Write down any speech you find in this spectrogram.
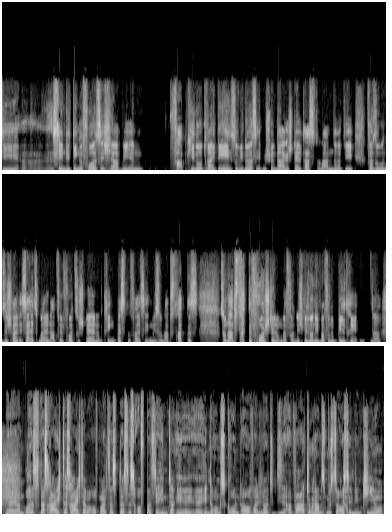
die äh, sehen die Dinge vor sich, ja, wie im Farbkino 3D, so wie du das eben schön dargestellt hast, und andere, die versuchen sich halt, ich sag jetzt mal, einen Apfel vorzustellen und kriegen bestenfalls irgendwie so ein abstraktes, so eine abstrakte Vorstellung davon. Ich will noch nicht mal von einem Bild reden. Ja, ja, ja. Und das, das reicht, das reicht aber oftmals. Das, das ist oftmals der Hinter, äh, Hinderungsgrund auch, weil die Leute diese Erwartung haben, es müsste aussehen ja. wie im Kino,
